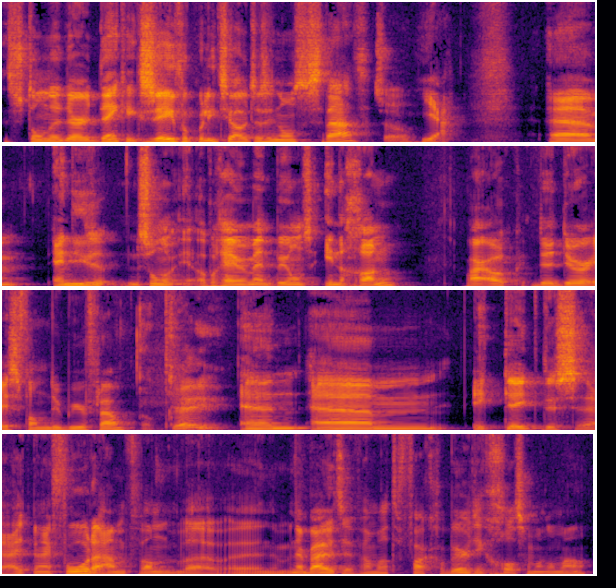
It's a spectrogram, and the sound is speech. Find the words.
stonden er denk ik zeven politieauto's in onze straat. Zo. Ja. Ehm, en die stonden op een gegeven moment bij ons in de gang, waar ook de deur is van de buurvrouw. Oké. En ehm, ik keek dus uit mijn voorraam van, naar buiten van wat de fuck gebeurt in godsnaam allemaal.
